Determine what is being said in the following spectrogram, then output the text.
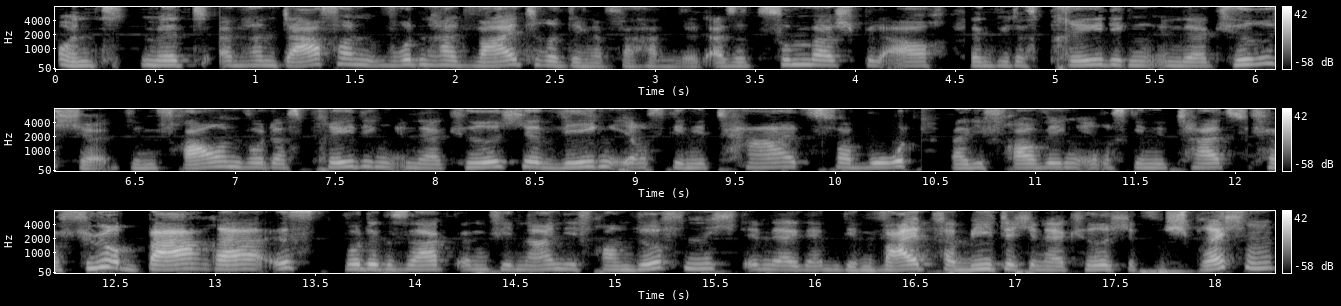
Und mit anhand davon wurden halt weitere Dinge verhandelt. Also zum Beispiel auch irgendwie das Predigen in der Kirche. Den Frauen wurde das Predigen in der Kirche wegen ihres Genitals verboten, weil die Frau wegen ihres Genitals verführbarer ist, wurde gesagt, irgendwie, nein, die Frauen dürfen nicht in der, dem Weib verbiete ich in der Kirche zu sprechen.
